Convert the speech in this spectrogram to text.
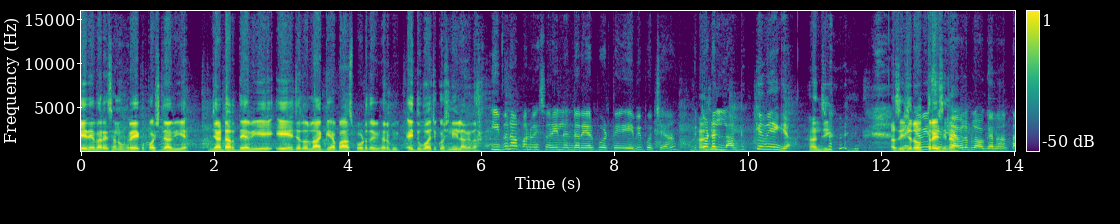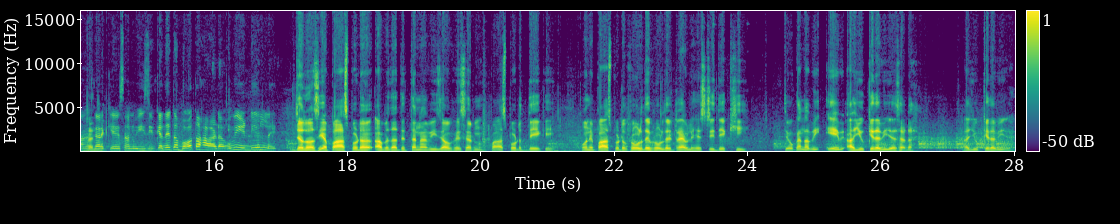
ਇਹਦੇ ਬਾਰੇ ਸਾਨੂੰ ਹਰੇਕ ਪੁੱਛਦਾ ਵੀ ਹੈ। ਜਾਂ ਡਰਦੇ ਆ ਵੀ ਇਹ ਇਹ ਜਦੋਂ ਲੱਗ ਗਿਆ ਪਾਸਪੋਰਟ ਤੇ ਵੀ ਫਿਰ ਵੀ ਇਦੋਂ ਬਾਅਦ ਚ ਕੁਝ ਨਹੀਂ ਲੱਗਦਾ। ਈਵਨ ਆਪਾਂ ਨੂੰ ਇਸ ਵਾਰੀ ਲੰਡਨ 에ਅਰਪੋਰਟ ਤੇ ਇਹ ਵੀ ਪੁੱਛਿਆ ਵੀ ਤੁਹਾਡਾ ਲੱਗ ਕਿਵੇਂ ਗਿਆ? ਹਾਂਜੀ। ਅਸੀਂ ਜਦੋਂ ਉਤਰੇ ਸੀ ਨਾ। ਟਰੈਵਲ ਬਲੌਗਰ ਨਾ ਤਾਂ ਕਰਕੇ ਸਾਨੂੰ ਈਜ਼ੀ ਕਹਿੰਦੇ ਤਾਂ ਬਹੁਤ ਹਾਰਡ ਆ ਉਹ ਵੀ ਇੰਡੀਅਨ ਲਈ ਜਦੋਂ ਅਸੀਂ ਆ ਪਾਸਪੋਰਟ ਆਪਦਾ ਦਿੱਤਾ ਨਾ ਵੀਜ਼ਾ ਆਫੀਸਰ ਨੂੰ ਪਾਸਪੋਰਟ ਦੇ ਕੇ ਉਹਨੇ ਪਾਸਪੋਰਟ ਫਰੋਲਦੇ ਫਰੋਲਦੇ ਟਰੈਵਲ ਹਿਸਟਰੀ ਦੇਖੀ ਤੇ ਉਹ ਕਹਿੰਦਾ ਵੀ ਇਹ ਆ ਯੂਕੇ ਦਾ ਵੀਜ਼ਾ ਸਾਡਾ। ਆ ਯੂਕੇ ਦਾ ਵੀਜ਼ਾ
